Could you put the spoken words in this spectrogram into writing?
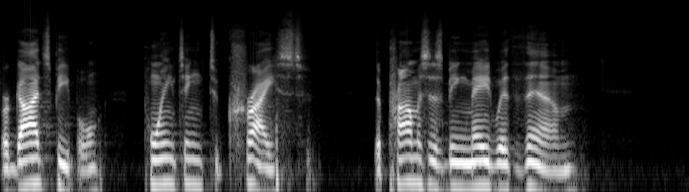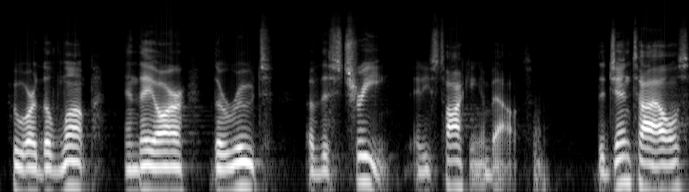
for God's people pointing to Christ, the promises being made with them who are the lump and they are the root of this tree that he's talking about. The Gentiles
